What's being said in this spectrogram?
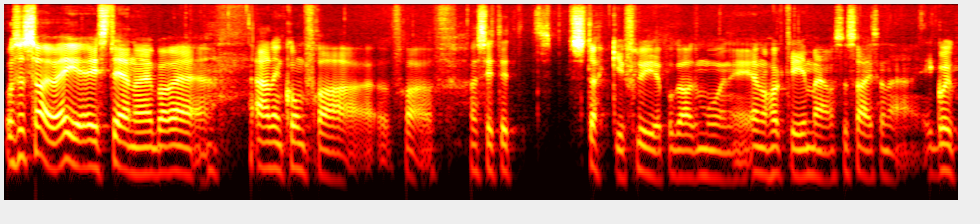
Og så sa jo jeg i sted, når jeg bare Erling kom fra, fra fra sittet stuck i flyet på Gardermoen i en og en halv time, og så sa jeg sånn Jeg går jo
